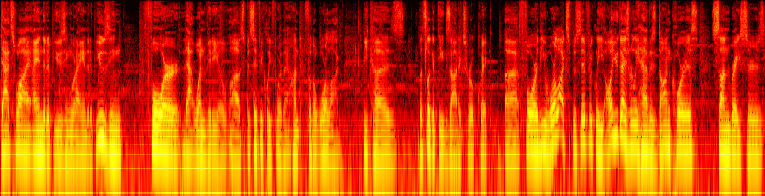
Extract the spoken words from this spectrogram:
that's why I ended up using what I ended up using for that one video, uh, specifically for that hunt for the warlock, because let's look at the exotics real quick. Uh, for the warlock specifically, all you guys really have is Dawn Chorus, Sunbracers,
